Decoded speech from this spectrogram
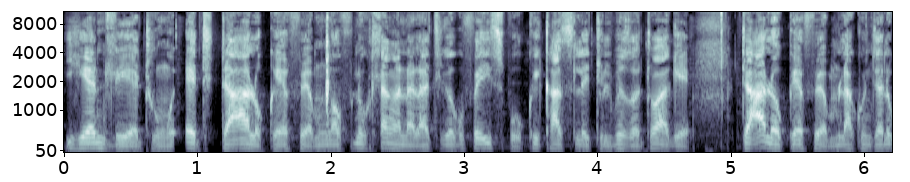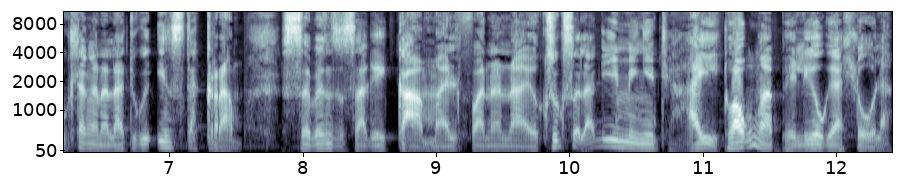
Ihandle yethu ngu-at dialog fm nxa ufuna ukuhlangana lathi ke kufacebook ikhasi lethu libizwa kuthiwa ke dialog fm lakho njalo ukuhlangana lathi ku-instagram sebenzisa ke igama elifana nayo kusukusela kimi ngithi hayi thiwa kungapheliyo kuyahlola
